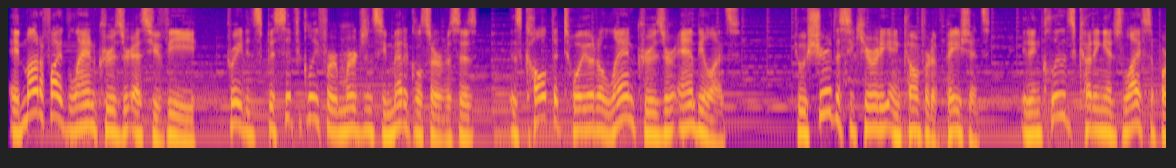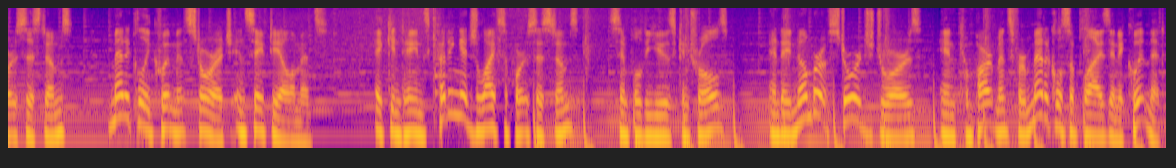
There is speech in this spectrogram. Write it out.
A modified Land Cruiser SUV, created specifically for emergency medical services, is called the Toyota Land Cruiser Ambulance. To assure the security and comfort of patients, it includes cutting-edge life support systems, medical equipment storage, and safety elements. It contains cutting-edge life support systems, simple-to-use controls, and a number of storage drawers and compartments for medical supplies and equipment.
